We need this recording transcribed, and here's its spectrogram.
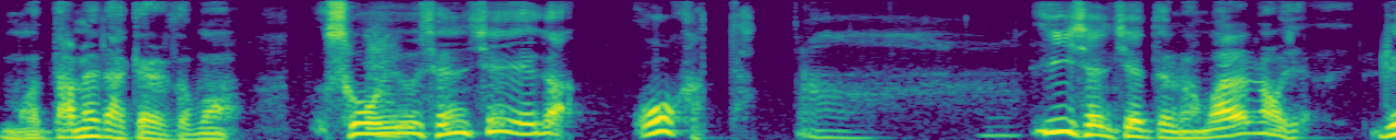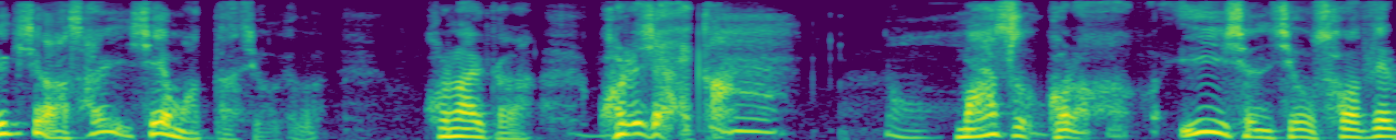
もうダメだけれどもそういう先生が多かった。いい先生っていうのは我々の歴史が浅いせいもあったでしょうけど来ないからこれじゃいかんまずこれはいい先生を育て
